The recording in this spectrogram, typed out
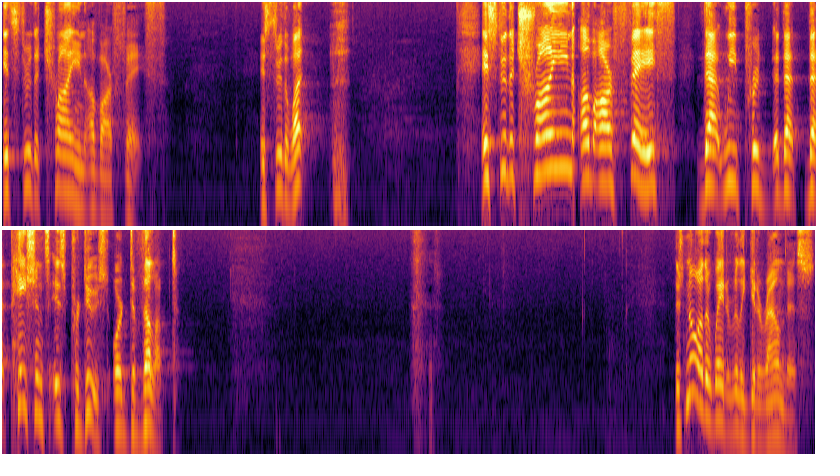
It's through the trying of our faith. It's through the what? it's through the trying of our faith that we pro- that that patience is produced or developed. There's no other way to really get around this.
